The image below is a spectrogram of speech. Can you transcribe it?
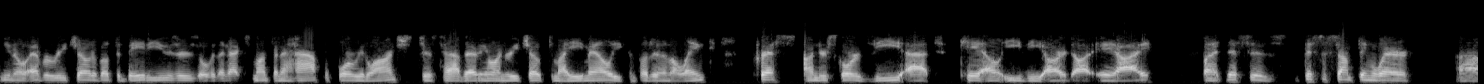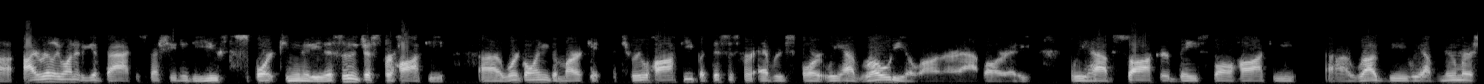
you know, ever reach out about the beta users over the next month and a half before we launch, just have anyone reach out to my email. You can put it in a link, Chris underscore V at KLEVR dot AI. But this is, this is something where, uh, I really wanted to give back, especially to the youth sport community. This isn't just for hockey. Uh, we're going to market through hockey, but this is for every sport. We have rodeo on our app already. We have soccer, baseball, hockey, uh, rugby. We have numerous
